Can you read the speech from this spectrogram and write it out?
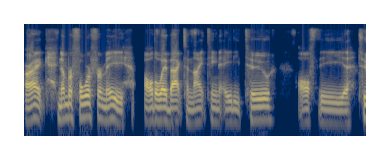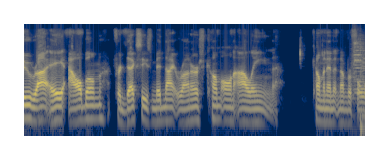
All right, number four for me, all the way back to 1982, off the Too-Rye-Ay album for Dexy's Midnight Runners. Come on, Eileen, coming in at number four.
